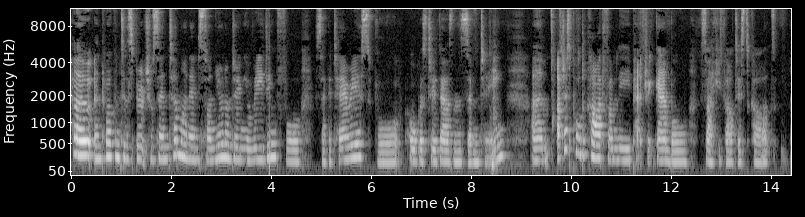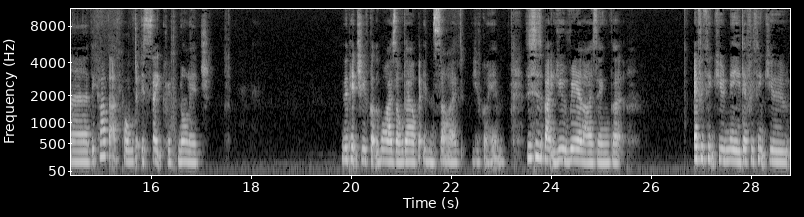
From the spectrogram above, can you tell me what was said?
Hello and welcome to the Spiritual Centre. My name's Sonia and I'm doing your reading for Sagittarius for August 2017. Um, I've just pulled a card from the Patrick Gamble Psychic Artist cards. Uh, the card that I've pulled is Sacred Knowledge. In the picture you've got the wise old owl but inside you've got him. This is about you realising that everything you need, everything you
